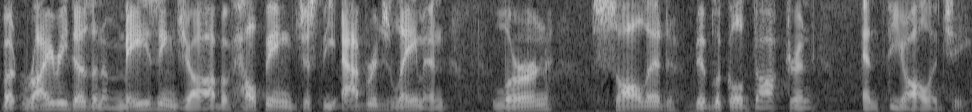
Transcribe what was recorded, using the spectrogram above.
but Ryrie does an amazing job of helping just the average layman learn solid biblical doctrine and theology.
